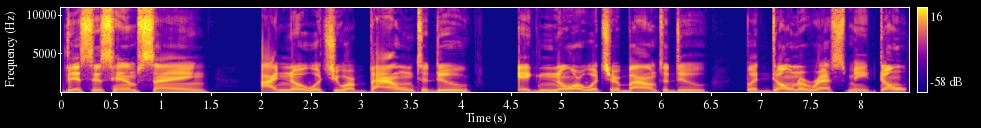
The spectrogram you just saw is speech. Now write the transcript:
This is him saying, I know what you are bound to do. Ignore what you're bound to do, but don't arrest me. Don't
